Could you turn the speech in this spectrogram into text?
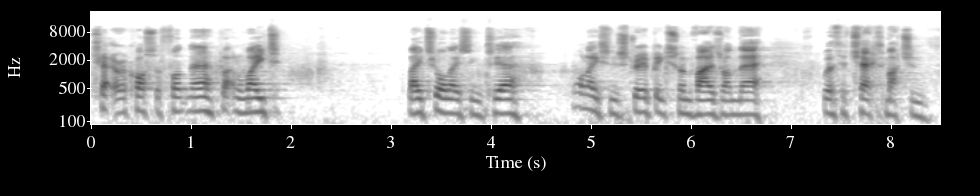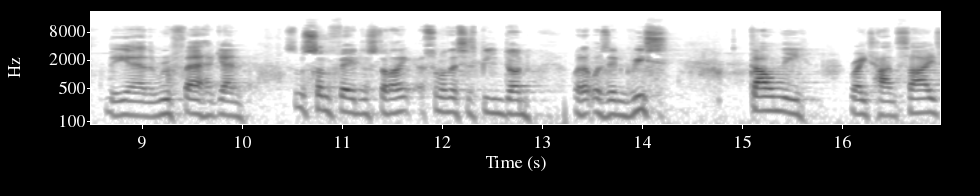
checker across the front there, black and white. Lights all nice and clear all nice and straight, big sun visor on there with the checks matching the uh, the roof there again. Some sun fade and stuff. I think some of this has been done when it was in Greece. Down the right hand side,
